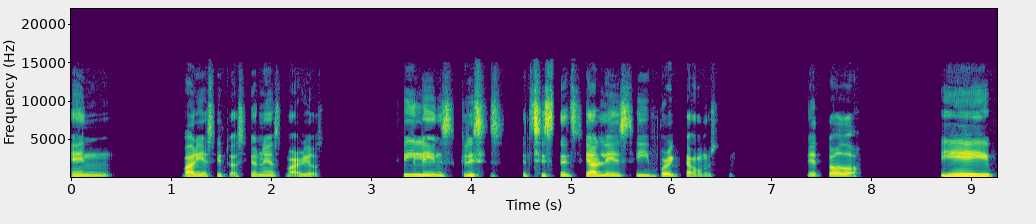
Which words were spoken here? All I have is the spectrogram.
en varias situaciones, varios feelings, crisis existenciales y breakdowns, de todo. Y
